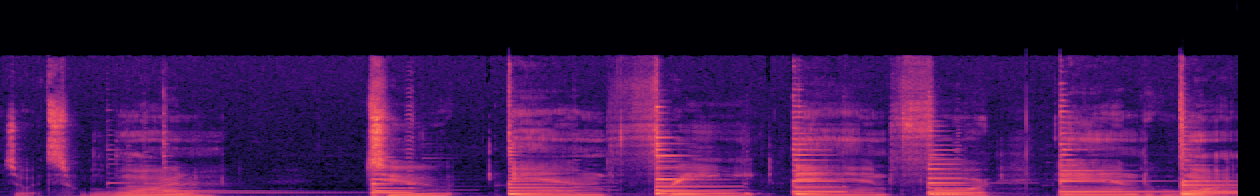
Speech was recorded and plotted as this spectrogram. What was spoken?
So it's one, two, and three, and four, and one.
